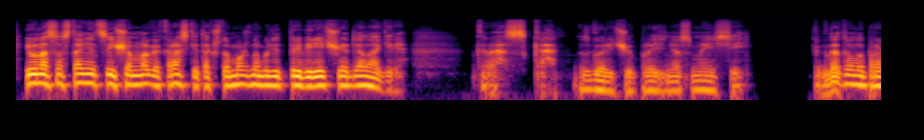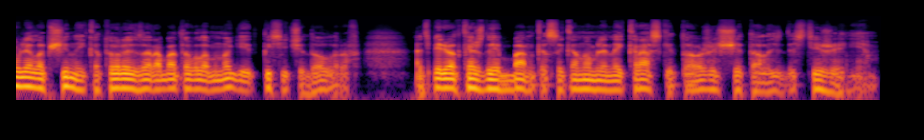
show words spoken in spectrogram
— И у нас останется еще много краски, так что можно будет приберечь ее для лагеря. — Краска, — с горечью произнес Моисей. Когда-то он управлял общиной, которая зарабатывала многие тысячи долларов, а теперь вот каждая банка сэкономленной краски тоже считалась достижением.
